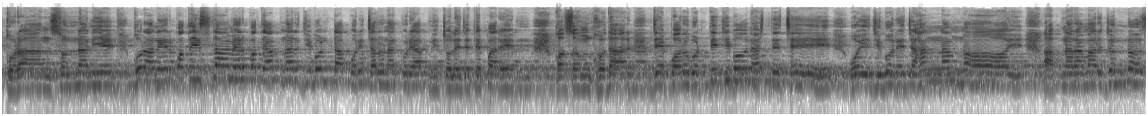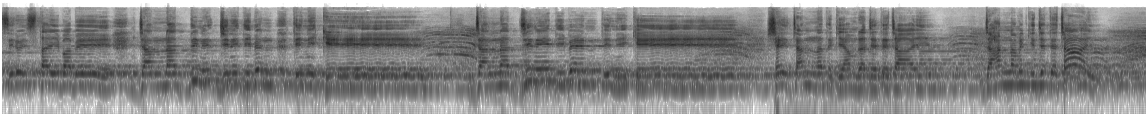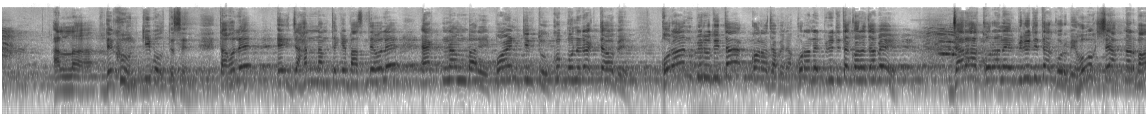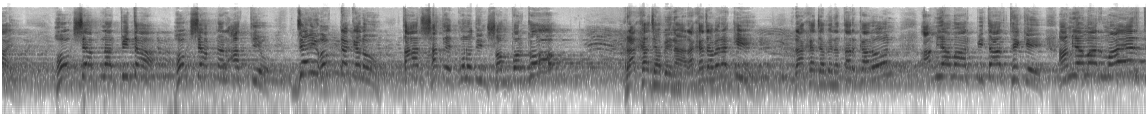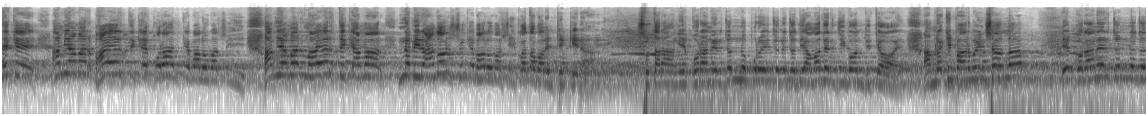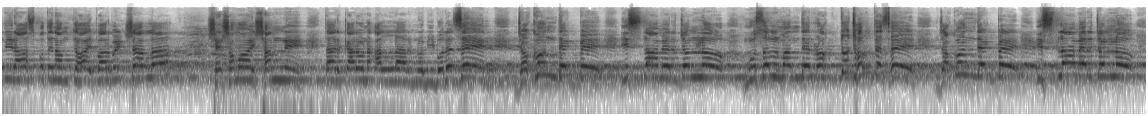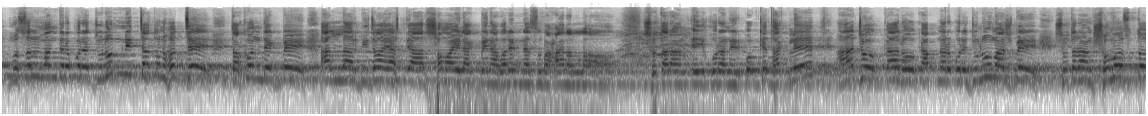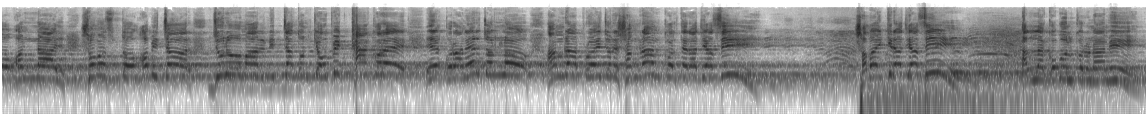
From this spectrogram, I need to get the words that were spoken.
কোরআন, সন্না নিয়ে কোরআনের পথে, ইসলামের পথে আপনার জীবনটা পরিচালনা করে আপনি চলে যেতে পারেন। কসম খোদার, যে পরবর্তী জীবন আসতেছে, ওই জীবনে জাহান্নাম নয়। আপনার আমার জন্য চিরস্থায়ীভাবে জান্নাত যিনি- যিনি দিবেন তিনি কে? জান্নাত যিনি দিবেন তিনি কে? সেই জান্নাতে কি আমরা যেতে চাই? জাহান্নামে কি যেতে চাই? আল্লাহ, দেখুন কি বলতেছেন। তাহলে এই জাহান্নাম থেকে বাঁচতে হলে এক নাম্বারে পয়েন্ট কিন্তু খুব মনে রাখতে হবে। কোরআন বিরোধিতা করা যাবে না। কোরআনের বিরোধিতা করা যাবে? যারা কোরআনের বিরোধিতা করবে, হোক সে আপনার ভাই, হোক সে আপনার পিতা, হোক সে আপনার আত্মীয়, যেই হোক না কেন, তার সাথে কোনোদিন সম্পর্ক রাখা যাবে না। রাখা যাবে না কি? রাখা যাবে না। তার কারণ, আমি আমার পিতার থেকে, আমি আমার মায়ের থেকে, আমি আমার ভাইয়ের থেকে কোরআনকে ভালোবাসি। আমি আমার মায়ের থেকে আমার নবীর আদর্শকে ভালোবাসি। কথা বলেন ঠিক কিনা? সুতরাং এ কোরআনের জন্য প্রয়োজনে যদি আমাদের জীবন দিতে হয়, আমরা কি পারব ইনশাআল্লাহ? এ কোরআনের জন্য যদি রাজপথে নামতে হয়, পারব ইনশাআল্লাহ? সে সময় সামনে তার কারণ আল্লাহর নবী বলেছেন, যখন দেখবে ইসলামের জন্য মুসলমানদের রক্ত ঝরতেছে, যখন দেখবে ইসলামের জন্য মুসলমানদের উপরে জুলুম নির্যাতন হচ্ছে, তখন দেখবে আল্লাহর বিজয় আসতে আর সময় লাগবে না। বলেন না সুবাহান আল্লাহ সুতরাং এই কোরআনের পক্ষে থাকলে আজ হোক, কাল হোক, আপনার উপরে জুলুম আসবে। সুতরাং সমস্ত অন্যায়, সমস্ত অবিচার, জুলুম আর নির্যাতনকে উপেক্ষা করে এ কোরআনের জন্য আমরা প্রয়োজনে সংগ্রাম করতে রাজি আছি। সবাই কি রাজি আছি? আল্লাহ কবুল করুন, আমিন।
